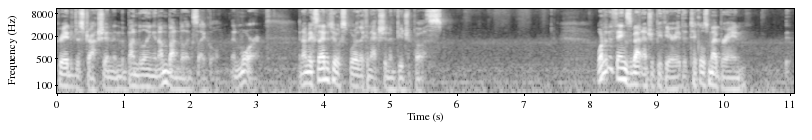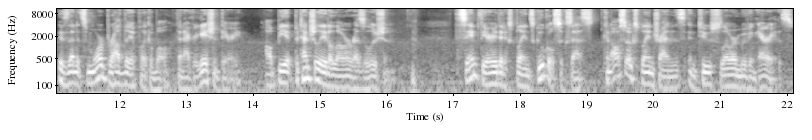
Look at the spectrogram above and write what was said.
creative destruction, and the bundling and unbundling cycle, and more. And I'm excited to explore the connection in future posts. One of the things about entropy theory that tickles my brain is that it's more broadly applicable than aggregation theory, albeit potentially at a lower resolution. The same theory that explains Google's success can also explain trends in two slower moving areas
